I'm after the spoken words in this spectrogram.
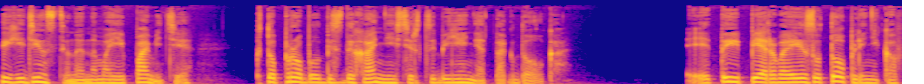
Ты единственная на моей памяти, кто пробыл без дыхания и сердцебиения так долго. И ты первая из утопленников,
